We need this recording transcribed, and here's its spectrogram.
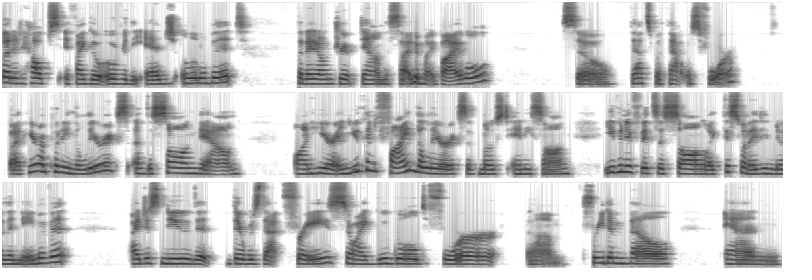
but it helps if I go over the edge a little bit that I don't drip down the side of my Bible. So that's what that was for. But here I'm putting the lyrics of the song down on here, and you can find the lyrics of most any song, even if it's a song like this one, I didn't know the name of it. I just knew that there was that phrase, so I Googled for um, Freedom Bell and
